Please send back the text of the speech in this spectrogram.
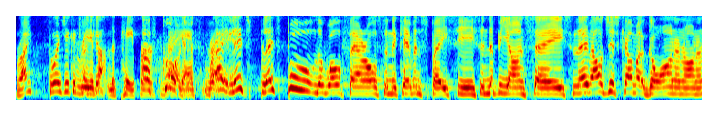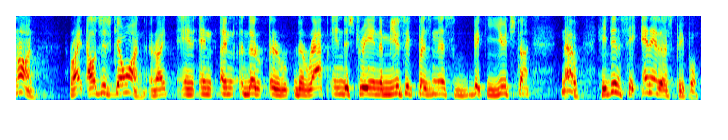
right? The ones you can read okay. about in the paper. Of course, guess, right. right. Let's let's pull the Will Ferrells and the Kevin Spaceys and the Beyonces. I'll just come go on and on and on, right? I'll just go on, right? And and, and the the rap industry and the music business, big huge time. No, he didn't see any of those people.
